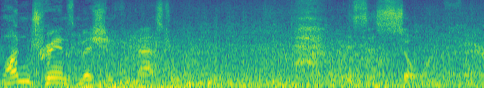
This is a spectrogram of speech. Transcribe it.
one transmission from Master. This is so unfair.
